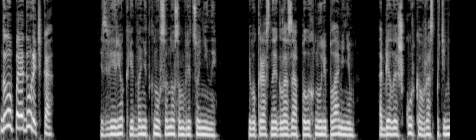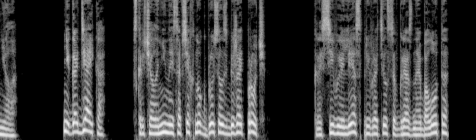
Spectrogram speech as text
Глупая дурочка!» Зверек едва не ткнулся носом в лицо Нины. Его красные глаза полыхнули пламенем, а белая шкурка в раз потемнела. «Негодяйка!» — вскричала Нина и со всех ног бросилась бежать прочь. Красивый лес превратился в грязное болото,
